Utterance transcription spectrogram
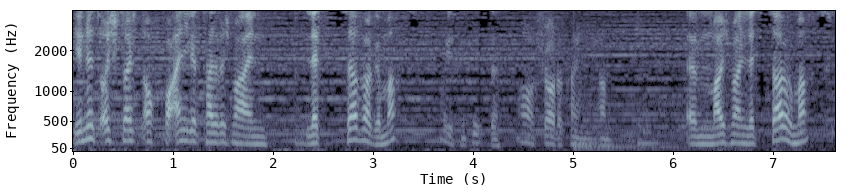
Ihr erinnert euch vielleicht auch, vor einiger Zeit habe ich mal einen Let's Server gemacht. Oh, hier ist eine Kiste. Oh, schau, da kann ich nicht ran. Ähm, habe ich mal einen Let's Server gemacht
